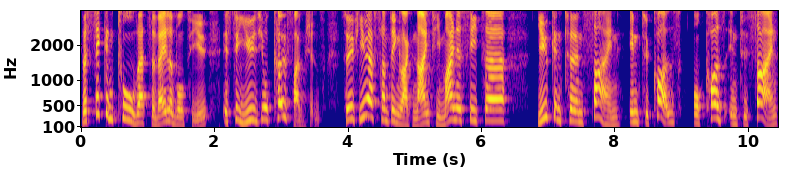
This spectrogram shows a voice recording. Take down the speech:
The second tool that's available to you is to use your cofunctions. So if you have something like 90 minus theta, you can turn sine into cos or cos into sine,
